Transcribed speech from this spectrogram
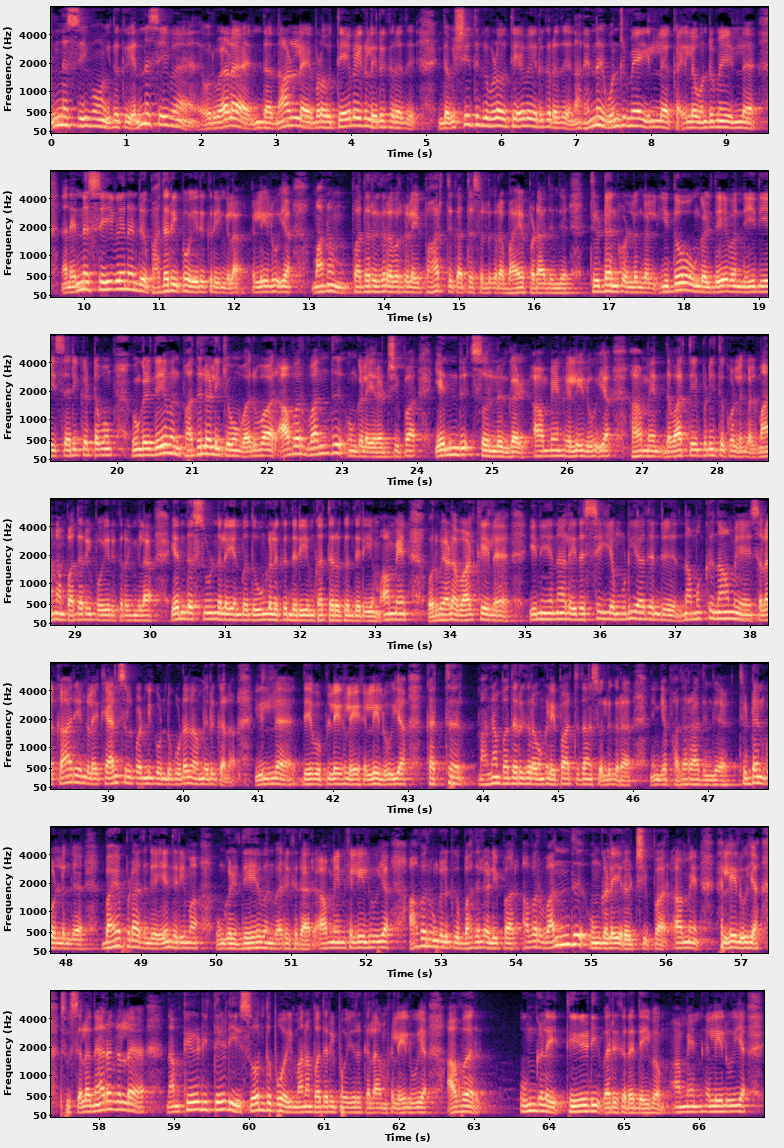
என்ன செய்வோம் இதுக்கு என்ன செய்வேன்? ஒருவேளை இந்த நாளில் இவ்வளவு தேவைகள் இருக்கிறது இந்த விஷயத்துக்கு இவ்வளவு தேவை இருக்கிறது நான் என்ன ஒன்றுமே இல்லை கையில் ஒன்றுமே இல்லை நான் என்ன செய்வேன் என்று பதறி போய் இருக்கிறீங்களா ஹிலேலூயா மனம் பதறுகிறவர்களை பார்த்து கத்த சொல்லுகிற பயப்படாதுங்க திடன் கொள்ளுங்கள். இதோ உங்கள் தேவன் நீதியை சரிக்கட்டவும் உங்கள் தேவன் பதிலளிக்கவும் வருவார். அவர் வந்து உங்களை ரட்சிப்பார் என்று சொல்லுங்கள். ஆமேன். ஹலிலூயா ஆமேன். இந்த வார்த்தையை பிடித்து கொள்ளுங்கள். மனம் பதறி போயிருக்கிறீங்களா? எந்த சூழ்நிலை என்பது உங்களுக்கும் தெரியும் கத்தருக்கும் தெரியும். ஆமேன். ஒருவேளை வாழ்க்கையில் இனி என்னால் இதை செய்ய முடியாது என்று நமக்கு நாமே சில காரியங்களை கேன்சல் பண்ணி கொண்டு கூட நாம் இருக்கலாம். இல்லை தேவ பிள்ளைகளே ஹலிலூயா கத்தர் மனம் பதறுகிறவங்களை பார்த்து தான் சொல்லுகிறார். நீங்கள் பதறாதுங்க திடன் கொள்ளுங்க பயப்படாதுங்க. ஏன் தெரியுமா? உங்கள் தேவன் வருகிறார். ஆமேன். ஹலேலூயா அவர் உங்களுக்கு பதில் அளிப்பார். அவர் வந்து உங்களை ரட்சிப்பார் ஆமேன். ஹல்லேலூயா. ஸோ சில நேரங்களில் நாம் தேடி தேடி சோர்ந்து போய் மனம் பதறி போய் இருக்கலாம் ஹலேலூயா அவர் உங்களை தேடி வருகிற தெய்வம். ஆமேன்.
